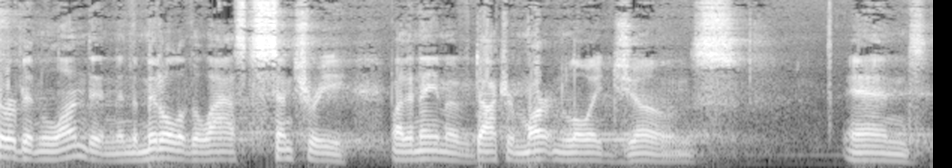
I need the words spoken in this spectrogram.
in London in the middle of the last century by the name of Dr. Martyn Lloyd-Jones, and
